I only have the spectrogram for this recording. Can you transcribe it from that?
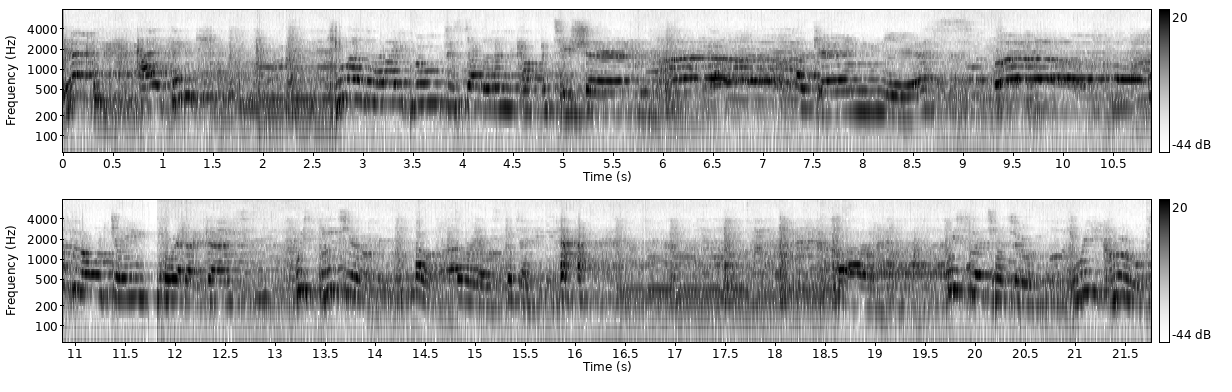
Yep, I think you are the right mood to start a little competition. Again, yes. It's an old game for Edguy fans. We split you. Oh, sorry, I was splitting. uh, we split you into three groups.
